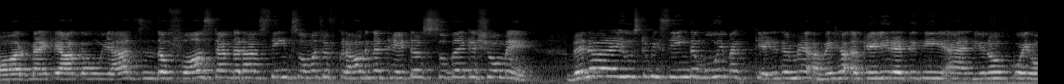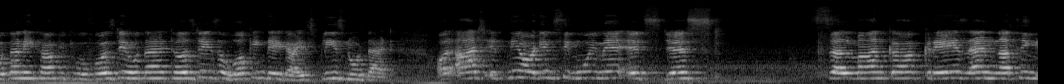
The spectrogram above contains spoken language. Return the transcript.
और मैं क्या कहूँ यार this is the first time that I have seen so much of crowd in a theatre सुबह के शो में। Whenever I used to be seeing the movie, मैं थिएटर में हमेशा अकेली रहती थी एंड यू नो कोई होता नहीं था क्योंकि वो फ़र्स्ट डे होता है। Thursday is a working day guys please note that और आज इतनी ऑडियंस थी मूवी में इट्स जस्ट सलमान का craze and nothing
